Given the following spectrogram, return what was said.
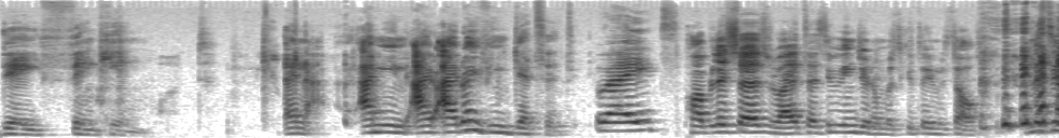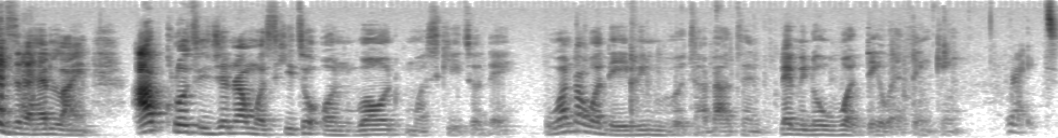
they thinking? And I mean, I, I don't even get it. Right. Publishers, writers, even General Mosquito himself. Listen to the headline. Up close with General Mosquito on World Mosquito Day. Wonder what they even wrote about and let me know what they were thinking. Right.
